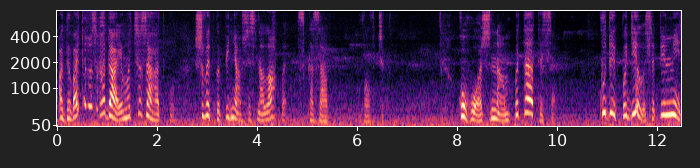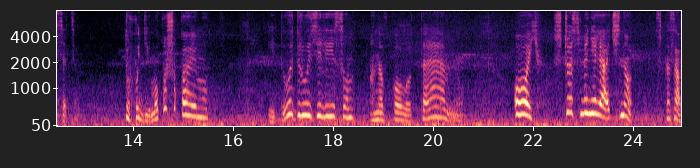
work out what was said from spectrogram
А давайте розгадаємо цю загадку, швидко піднявшись на лапи, сказав вовчик. Кого ж нам питатися? Куди поділося півмісяця? То ходімо, пошукаємо. Ідуть друзі лісом, а навколо темно. Ой, щось мені лячно, сказав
